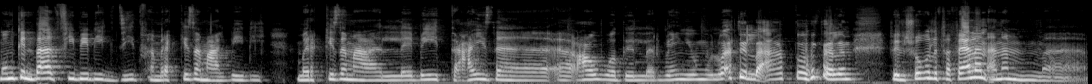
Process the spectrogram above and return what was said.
ممكن بقى في بيبي جديد فمركزة مع البيبي مركزة مع البيت عايزة أعوض ال 40 يوم والوقت اللي قعدته مثلا في الشغل. ففعلا أنا م-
